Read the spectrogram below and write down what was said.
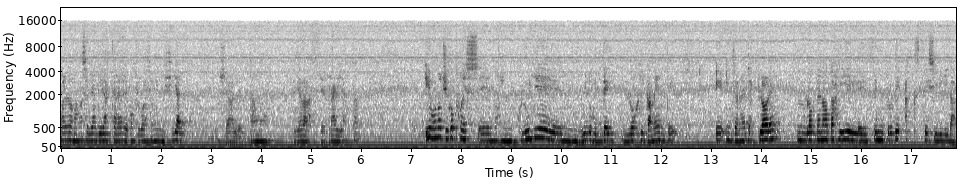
Vale, nos van a salir aquí las tareas de configuración inicial. O sea, le damos le a cerrar y ya está y bueno chicos pues eh, nos incluye Windows Update lógicamente eh, Internet Explorer un blog de notas y el centro de accesibilidad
